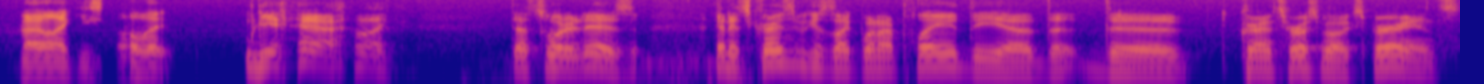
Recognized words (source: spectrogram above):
I like you stole it. Yeah, like that's what it is, and it's crazy because like when I played the uh, the the Gran Turismo experience,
